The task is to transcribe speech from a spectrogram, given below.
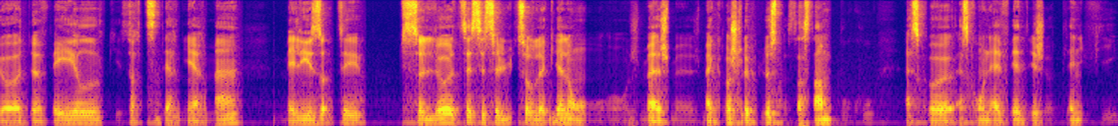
y a The Veil qui est sorti dernièrement. Mais les autres, tu sais, puis celui-là, tu sais, c'est celui sur lequel on, on- je me- m'accroche le plus parce que ça ressemble beaucoup à ce que- à ce qu'on avait déjà planifié.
